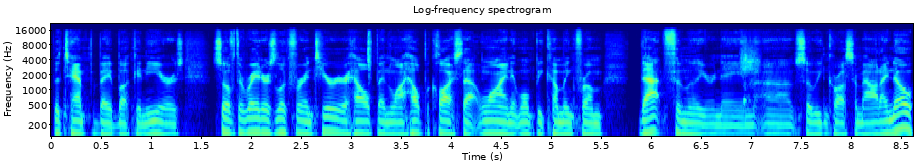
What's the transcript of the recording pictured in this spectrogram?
the Tampa Bay Buccaneers. So if the Raiders look for interior help and help across that line, it won't be coming from that familiar name, uh, so we can cross him out. I know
